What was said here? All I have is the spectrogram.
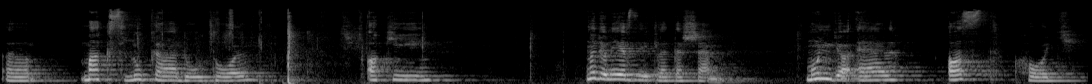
uh, Max Lucado-tól, aki nagyon érzékletesen mondja el azt, hogy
